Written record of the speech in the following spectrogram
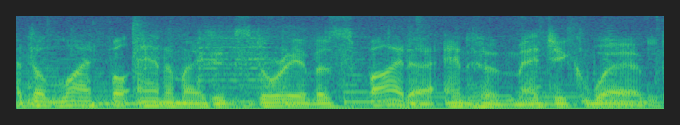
a delightful animated story of a spider and her magic web.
